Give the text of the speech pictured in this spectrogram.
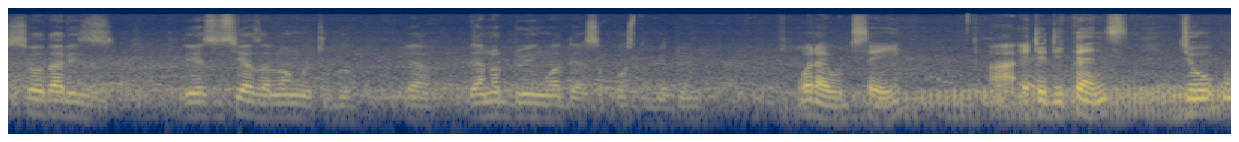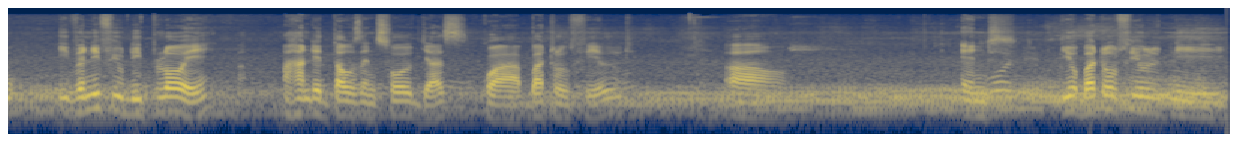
So that is, the SEC has a long way to go. Yeah, they are not doing what they are supposed to be doing. What I would say, uh, it depends juu even if you deploy 100,000 soldiers kwa battlefield uh, and your battlefield ni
